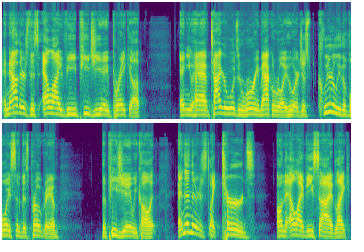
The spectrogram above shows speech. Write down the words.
And now there's this LIV PGA breakup. And you have Tiger Woods and Rory McIlroy, who are just clearly the voice of this program, the PGA, we call it. And then there's like turds on the LIV side, like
